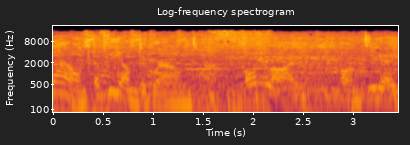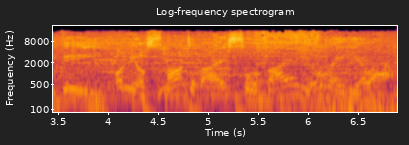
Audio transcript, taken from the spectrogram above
Sound of the underground. Online, on DAB, on your smart device, or via your radio app.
